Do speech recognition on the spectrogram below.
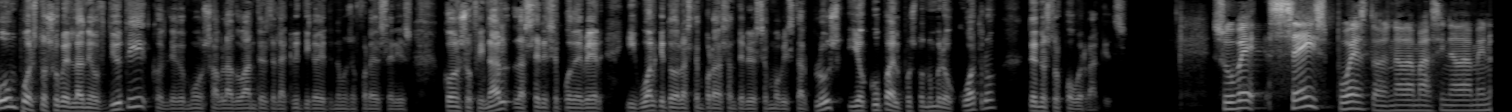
Un puesto sube Line of Duty, con el que hemos hablado antes de la crítica que tenemos en fuera de series, con su final. La serie se puede ver igual que todas las temporadas anteriores en Movistar Plus y ocupa el puesto número 4 de nuestros Power Rankings. Sube seis puestos, nada más y nada menos,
